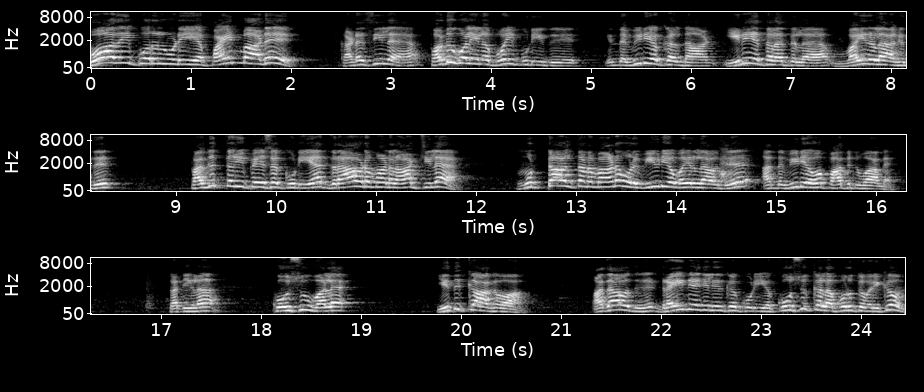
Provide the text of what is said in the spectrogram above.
போதைப் பொருளுடைய பயன்பாடு கடைசியில் படுகொலையில் போய் முடியுது. இந்த வீடியோக்கள் தான் இணையதளத்தில் வைரல் ஆகுது பகுத்தறி பேசக்கூடிய திராவிட மாடல் ஆட்சியில முட்டாள்தனமான ஒரு வீடியோ வைரல் ஆகுது அந்த வீடியோவை பார்த்துட்டு வாங்க. பார்த்தீங்களா கொசு வலை. எதுக்காகவா? அதாவது டிரைனேஜில் இருக்கக்கூடிய கொசுக்களை பொறுத்த வரைக்கும்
